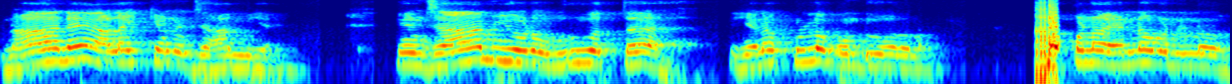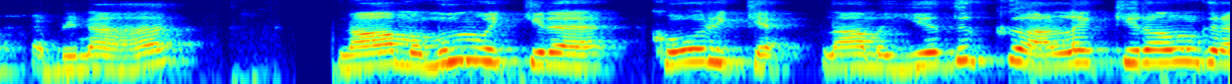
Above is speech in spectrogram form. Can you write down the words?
நானே அழைக்கணும் ஜாமியை. என் ஜாமியோட உருவத்தை எனக்குள்ள கொண்டு வரணும். அப்ப நான் என்ன பண்ணணும் அப்படின்னா நாம முன்வைக்கிற கோரிக்கை நாம எதுக்கு அழைக்கிறோங்கிற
